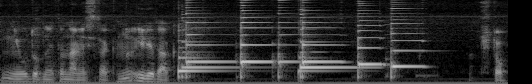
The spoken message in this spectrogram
Удобной тональности. Так, ну или так. Стоп.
